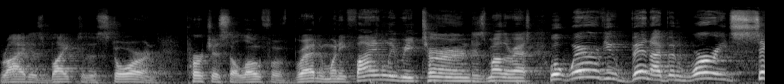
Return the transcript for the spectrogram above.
ride his bike to the store and purchase a loaf of bread. And when he finally returned, his mother asked, Well, where have you been? I've been worried sick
